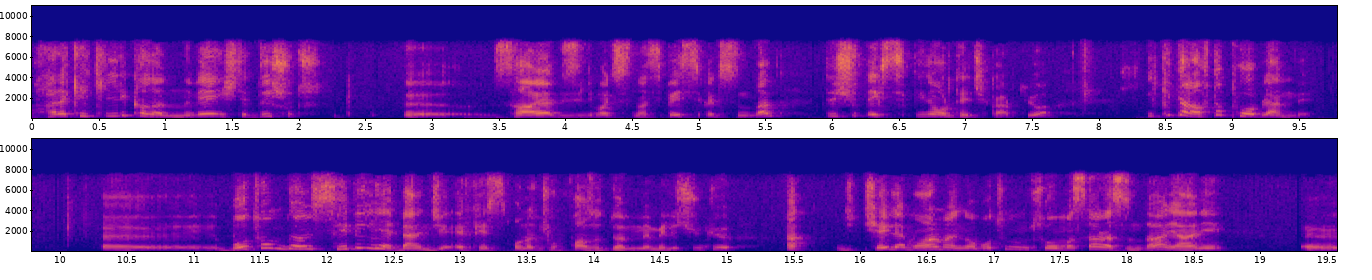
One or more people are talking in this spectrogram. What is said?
hareketlilik alanını ve işte dış şut e, sahaya dizilim açısından, spacing açısından dış şut eksikliğini ortaya çıkartıyor. İki tarafta problemli. E, bottom dönse bile bence Efes ona çok fazla dönmemeli. Çünkü ha, şeyle Muharman'ın o bottom'un soğuması arasında yani e,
